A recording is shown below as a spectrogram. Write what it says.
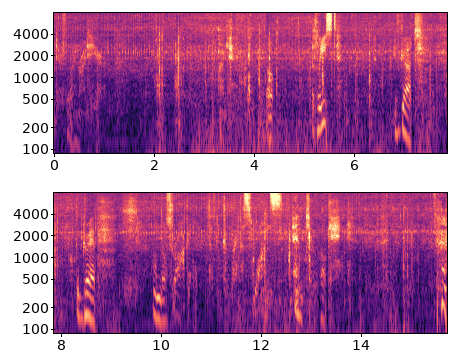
there's a line right here. Okay. Oh at least you've got good grip on those rocks. Doesn't compress once and two. Okay.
